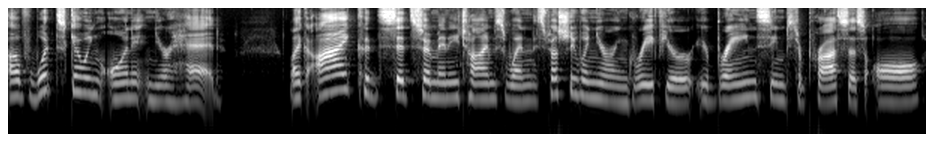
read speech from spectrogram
of what's going on in your head. Like I could sit so many times when, especially when you're in grief, your your brain seems to process all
